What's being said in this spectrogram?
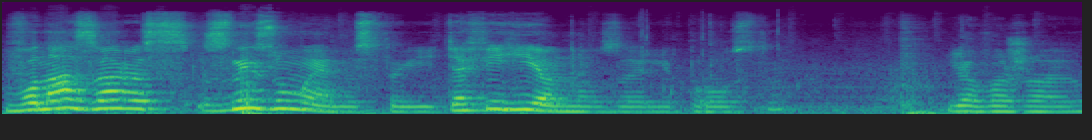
Вона зараз знизу мене стоїть. Офігенно взагалі просто. Я вважаю.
